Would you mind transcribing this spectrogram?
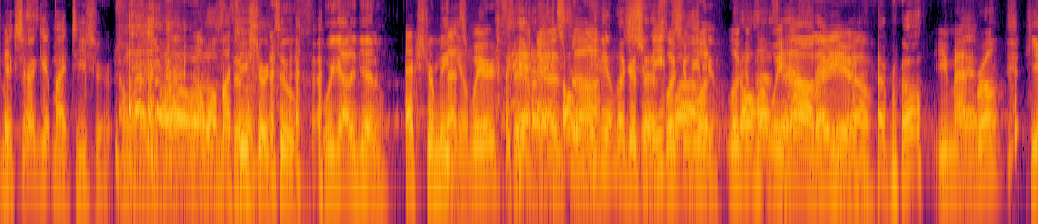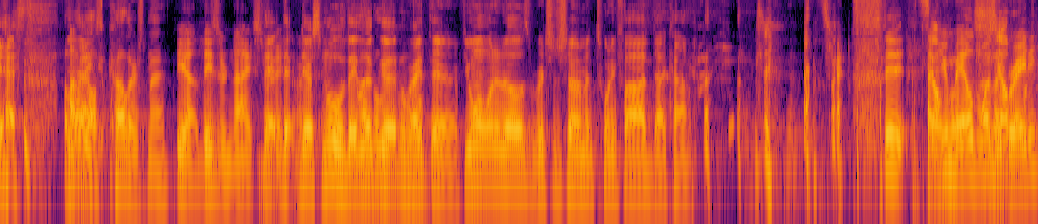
Make sure I get my T-shirt. I want, I Oh, want my let's do it. T-shirt too. We got to get them. Extra medium. That's weird. because, Oh, uh, medium. Look at this. Look at Wow. what, look at what we that. have Oh, there right you here. go. bro. You mad, bro? Yes. I love Hey. those colors, man. Yeah, these are nice, They, right? are smooth. They look good right there. If you want one of those, RichardSherman25.com. Did, have you mailed one to Brady?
